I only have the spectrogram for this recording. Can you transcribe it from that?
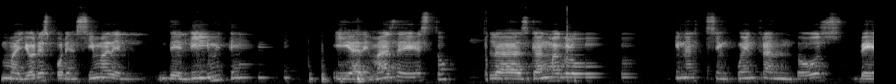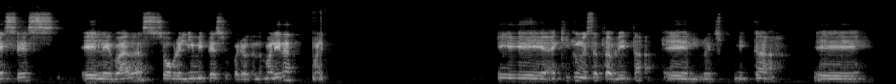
mayores por encima del límite. y además de esto, las gamma globulinas se encuentran dos veces elevadas sobre el límite superior de normalidad. Eh, aquí con esta tablita eh, lo explica eh,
